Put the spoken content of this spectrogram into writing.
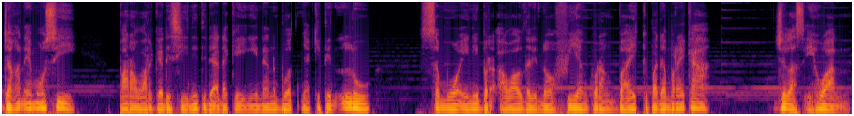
jangan emosi. Para warga di sini tidak ada keinginan buat nyakitin lu. Semua ini berawal dari Novi yang kurang baik kepada mereka. Jelas Ikhwan.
